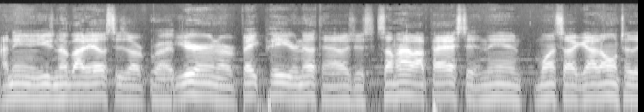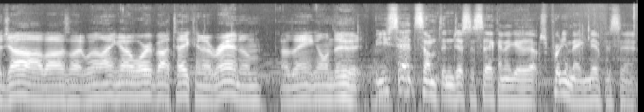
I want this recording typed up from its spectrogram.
I didn't use nobody else's or Right. urine or fake pee or nothing. I was just somehow I passed it, and then once I got onto the job, I was like, well, I ain't gotta worry about taking a random, cause they ain't gonna do it. You said something just a second ago that was pretty magnificent,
